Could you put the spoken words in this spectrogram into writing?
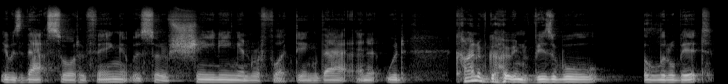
It was that sort of thing. It was sort of sheening and reflecting that, and it would kind of go invisible a little bit,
